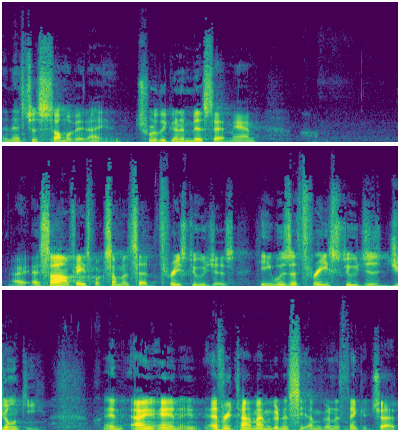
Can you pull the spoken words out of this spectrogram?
and that's just some of it. I'm truly going to miss that man. I, I, saw on Facebook someone said Three Stooges. He was a Three Stooges junkie, and, I, and, and every time I'm going to see, I'm going to think of Chet.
